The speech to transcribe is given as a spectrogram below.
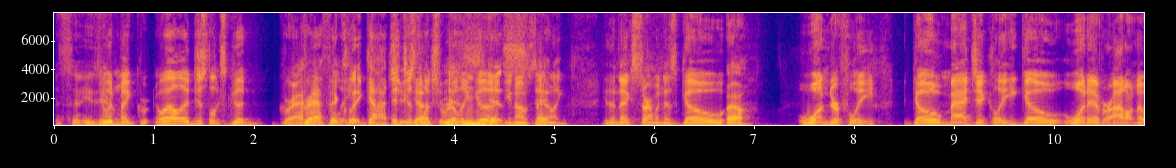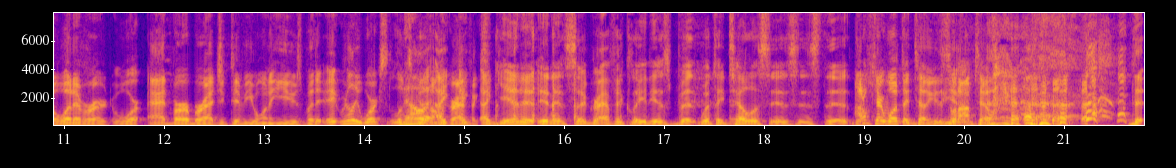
it's an it would make well. It just looks good graphically. Graphically, got It just got looks you. really good. Yes, You know what I'm saying? yeah. Like the next sermon is "Go." well wonderfully, go magically, go whatever. I don't know whatever wor- adverb or adjective you want to use, but it, it really works. It looks no good on I, the graphics. I get it and it's uh, graphically it is but what they tell us is is that I don't care what they tell you. This is what I'm telling you. the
